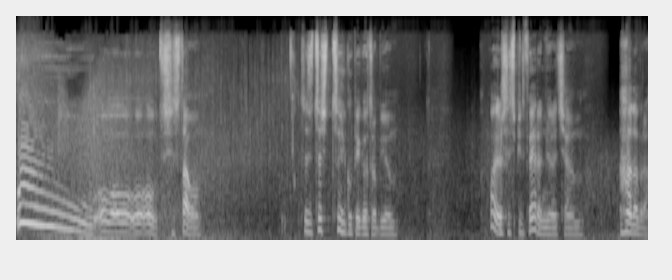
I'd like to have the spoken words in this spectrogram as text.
Uuu, o, o, o, o, co się stało? Coś, coś, coś głupiego zrobiłem. O, jeszcze Spitfire'em nie leciałem. Aha, dobra.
